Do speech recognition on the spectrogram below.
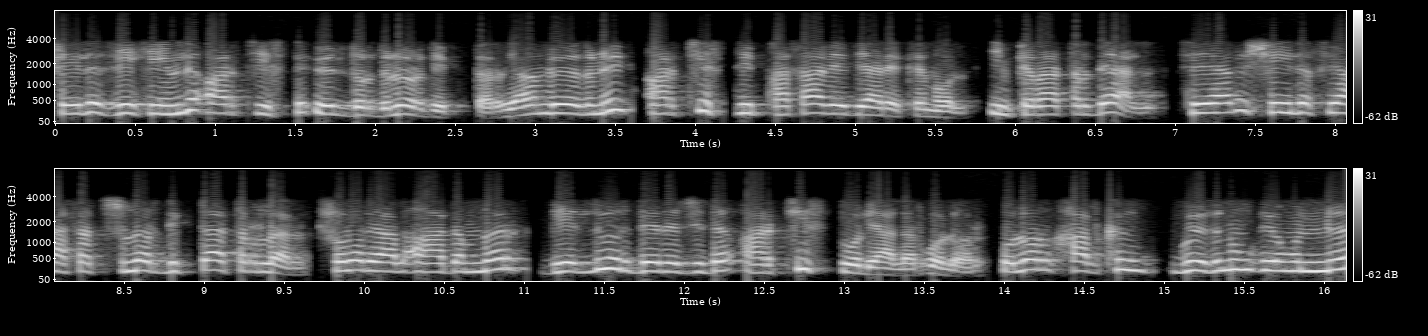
şeýle zehinli artisti öldürdiler diýipdir. Ýagny özüni artist diýip hasap edýär eken ol, imperator däl. Sebäbi şeýle syýasatçylar, diktatorlar, şolar ýaly adamlar belli bir derejede artist bolýarlar olar. Olar halkyň gözüniň öňünde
